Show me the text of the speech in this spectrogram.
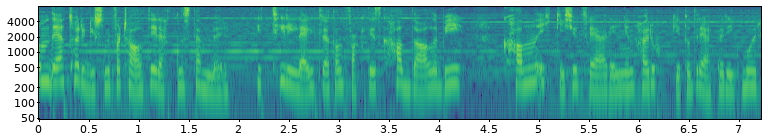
Om det Torgersen fortalte i retten stemmer, i tillegg til at han faktisk hadde alibi, kan ikke 23-åringen ha rukket å drepe Rigmor.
